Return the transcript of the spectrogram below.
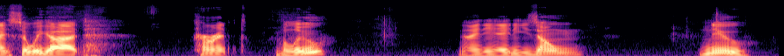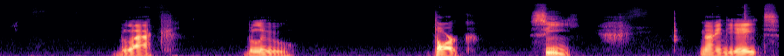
Right, so we got current blue, 98 E-zone, new black, blue, dark, sea, 98.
